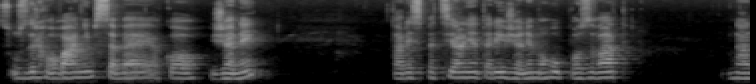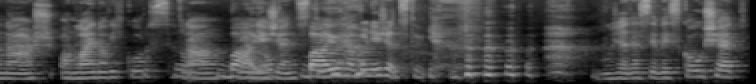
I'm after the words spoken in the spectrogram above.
s uzdravováním sebe jako ženy, Tady speciálně tedy ženy mohou pozvat na náš onlineový kurz no, na bájo, vlně ženství. Bájo na vlně ženství. Můžete si vyzkoušet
